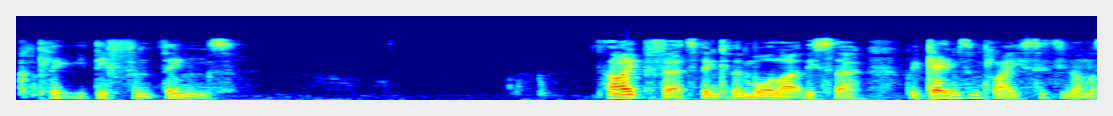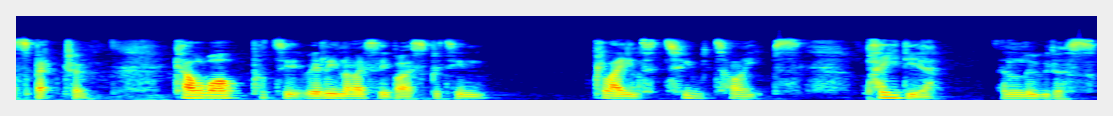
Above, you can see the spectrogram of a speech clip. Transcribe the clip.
completely different things. I prefer to think of them more like this though, with games and play sitting on a spectrum. Caillois puts it really nicely by splitting play into two types, Paidia and Ludus.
